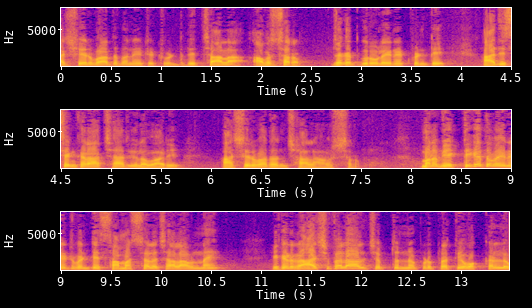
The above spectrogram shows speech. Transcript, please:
ఆశీర్వాదం అనేటటువంటిది చాలా అవసరం. జగద్గురువులైనటువంటి ఆదిశంకరాచార్యుల వారి ఆశీర్వాదం చాలా అవసరం. మన వ్యక్తిగతమైనటువంటి సమస్యలు చాలా ఉన్నాయి. ఇక్కడ రాశి ఫలాలు చెప్తున్నప్పుడు ప్రతి ఒక్కళ్ళు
